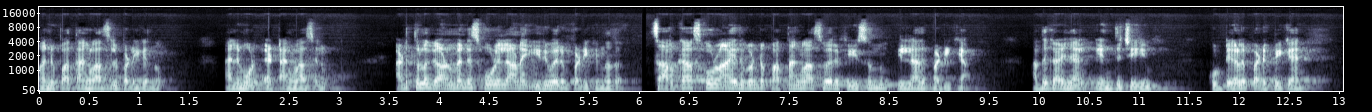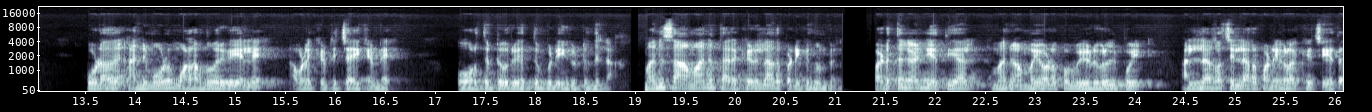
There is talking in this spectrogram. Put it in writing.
മനു പത്താം ക്ലാസ്സിൽ പഠിക്കുന്നു. അനുമോൾ എട്ടാം ക്ലാസ്സിലും. അടുത്തുള്ള ഗവൺമെന്റ് സ്കൂളിലാണ് ഇരുവരും പഠിക്കുന്നത്. സർക്കാർ സ്കൂൾ ആയതുകൊണ്ട് പത്താം ക്ലാസ് വരെ ഫീസൊന്നും ഇല്ലാതെ പഠിക്കാം. അത് കഴിഞ്ഞാൽ എന്തു ചെയ്യും? കുട്ടികളെ പഠിപ്പിക്കാൻ. കൂടാതെ അനുമോളും വളർന്നു വരികയല്ലേ? അവളെ കെട്ടിച്ചയക്കണ്ടേ? ഓർത്തിട്ട് ഒരു എത്തും പിടിയും കിട്ടുന്നില്ല. മനു സാമാന്യം തരക്കേടില്ലാതെ പഠിക്കുന്നുണ്ട്. പഠിത്തം കഴിഞ്ഞ് എത്തിയാൽ മനു അമ്മയോടൊപ്പം വീടുകളിൽ പോയി അല്ലറ ചില്ലറ പണികളൊക്കെ ചെയ്ത്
